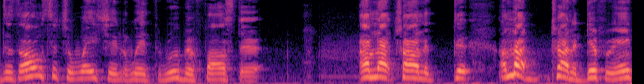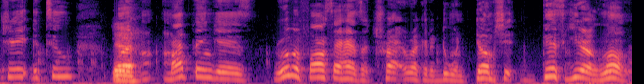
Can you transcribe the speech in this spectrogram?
this whole situation with Reuben Foster, I'm not trying to di- I'm not trying to differentiate the two, but Yeah. m- my thing is Reuben Foster has a track record of doing dumb shit this year alone.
